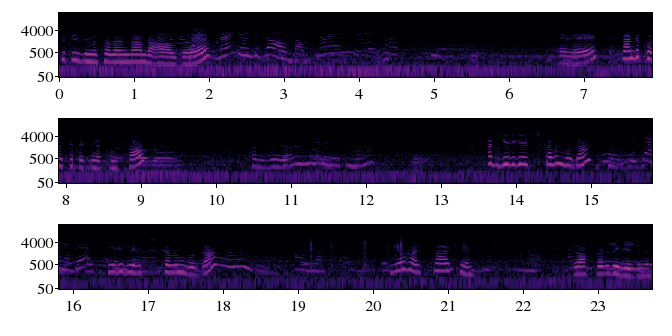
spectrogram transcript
sürpriz yumurtalarından da aldık. Ben, ben gözlüklü aldım. Evet. Sen de koy sepetine kumsal. Pardon. Tabii buyurun. Önüne ne veriyorsun bana? Hadi geri geri çıkalım buradan. Bir tane de. Geri geri çıkalım buradan. Allah. Yavaş sakin. Rafları devirdiniz.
